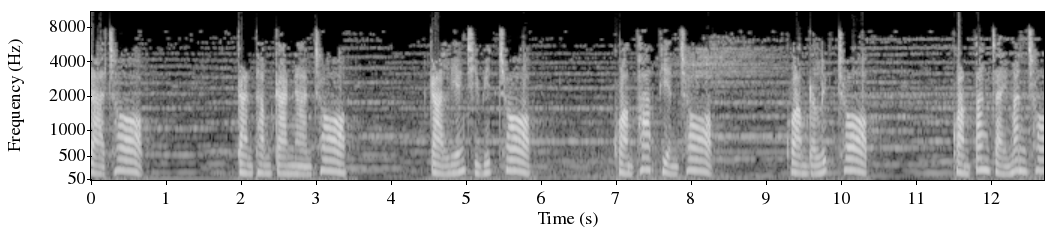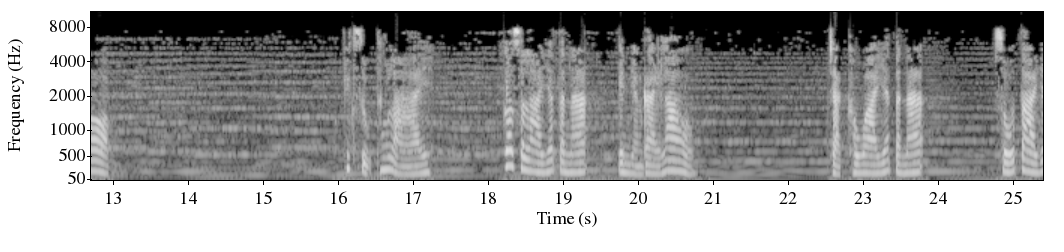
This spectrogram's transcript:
จาชอบ การทำการงานชอบ การเลี้ยงชีวิตชอบ ความภาคเพียรชอบ ความระลึกชอบ ความตั้งใจมั่นชอบ ภิกษุทั้งหลาย ก็สลายตนะเป็นอย่างไรเล่า จากขวายตนะ โสตาย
